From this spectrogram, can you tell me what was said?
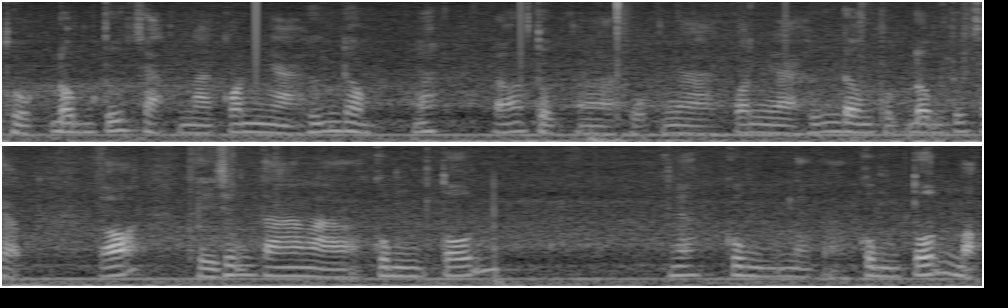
thuộc đông tứ trạch là con nhà hướng đông nhé. Đó thuộc là thuộc nhà con nhà hướng đông thuộc đông tứ trạch. Đó thì chúng ta là cung tốn nhé cung là cung tốn mộc.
